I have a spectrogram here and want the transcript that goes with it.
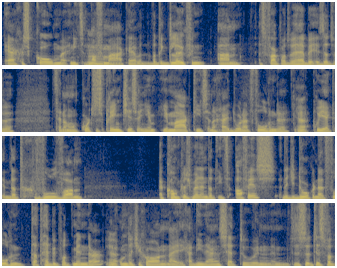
ergens komen en iets Mm. afmaken. hè. Wat, wat ik leuk vind aan het vak wat we hebben, is dat we. Het zijn allemaal korte sprintjes en je, je maakt iets en dan ga je door naar het volgende Ja. project. En dat gevoel van accomplishment en dat iets af is en dat je door kunt naar het volgende, dat heb ik wat minder. Ja. Omdat je gewoon, nee, je gaat niet naar een set toe. En, en het, is, het is wat.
